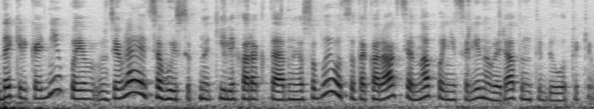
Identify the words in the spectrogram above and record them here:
декілька днів з'являється висип на тілі характерний. Особливо це така реакція на пеніциліновий ряд антибіотиків.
